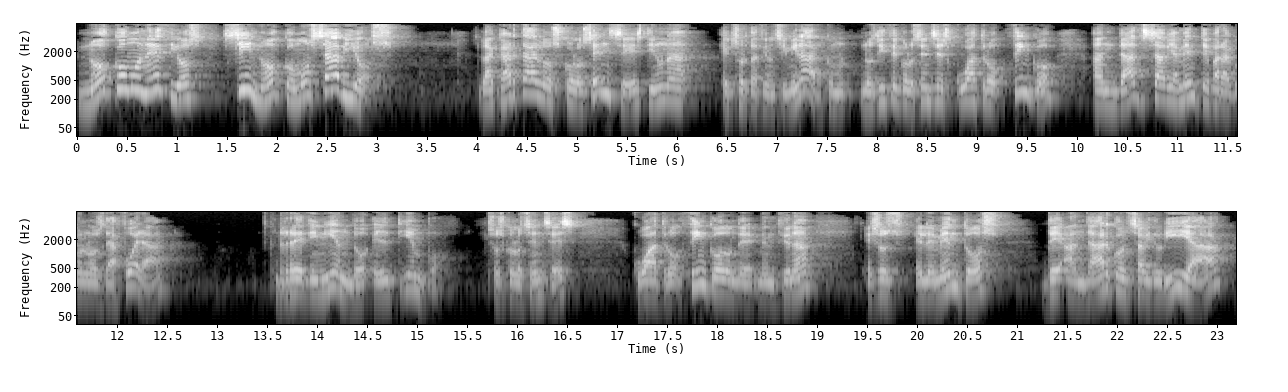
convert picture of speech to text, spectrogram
no como necios, sino como sabios. La carta a los colosenses tiene una exhortación similar, como nos dice Colosenses 4:5, andad sabiamente para con los de afuera, redimiendo el tiempo. Esos Colosenses 4:5, donde menciona esos elementos de andar con sabiduría,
